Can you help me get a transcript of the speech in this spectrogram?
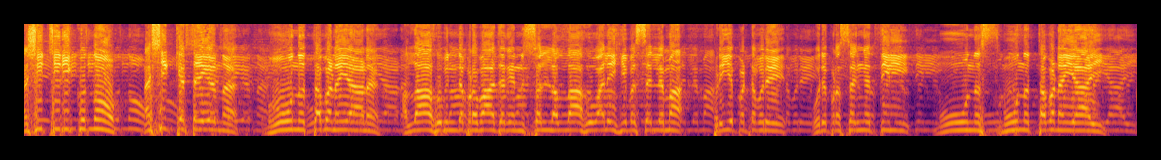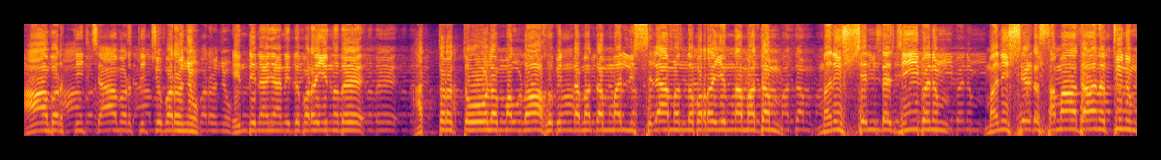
നശിച്ചിരിക്കുന്നു നശിക്കട്ടെ എന്ന് മൂന്ന് തവണയാണ് അള്ളാഹുവിന്റെ പ്രവാചകൻ സല്ലല്ലാഹു അലൈഹി വസല്ലമ പ്രിയപ്പെട്ടവരെ ഒരു പ്രസംഗത്തിൽ മൂന്ന് മൂന്ന് തവണയായി ആവർത്തിച്ചാവർത്തിച്ചു പറഞ്ഞു. എന്തിനാ ഞാൻ ഇത് പറയുന്നത്? അത്രത്തോളം അള്ളാഹുവിന്റെ മതം അൽ ഇസ്ലാം എന്ന് പറയുന്ന മതം മനുഷ്യന്റെ ജീവനും മനുഷ്യരുടെ സമാധാനത്തിനും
